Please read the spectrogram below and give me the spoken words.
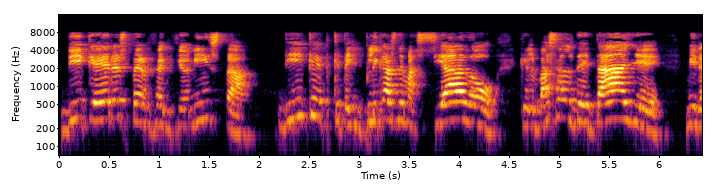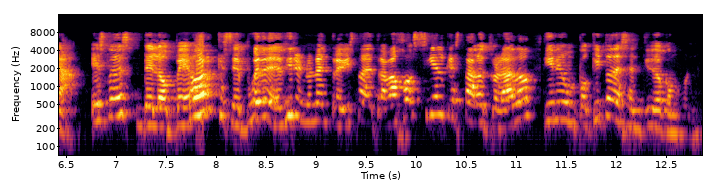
di que eres perfeccionista. Di que, te implicas demasiado, que vas al detalle. Mira, esto es de lo peor que se puede decir en una entrevista de trabajo si el que está al otro lado tiene un poquito de sentido común.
